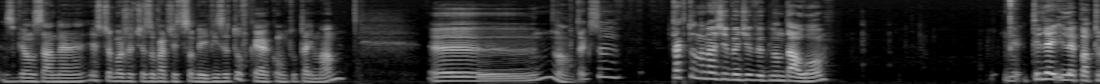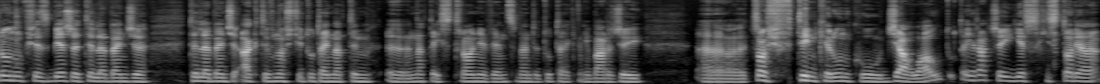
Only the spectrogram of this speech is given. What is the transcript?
związane. Jeszcze możecie zobaczyć sobie wizytówkę, jaką tutaj mam. E, no, także tak to na razie będzie wyglądało. Tyle, ile patronów się zbierze, tyle będzie, tyle będzie aktywności tutaj na, tym, na tej stronie, więc będę tutaj jak najbardziej coś w tym kierunku działał. Tutaj raczej jest historia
